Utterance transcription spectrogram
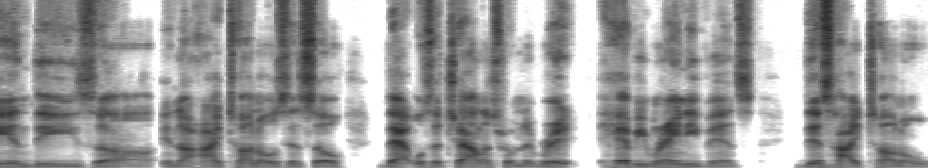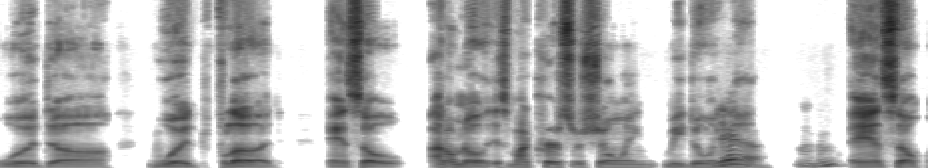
in these uh in the high tunnels and so that was a challenge from the re- heavy rain events this mm-hmm. high tunnel would uh would flood and so i don't know is my cursor showing me doing yeah. that mm-hmm. and so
